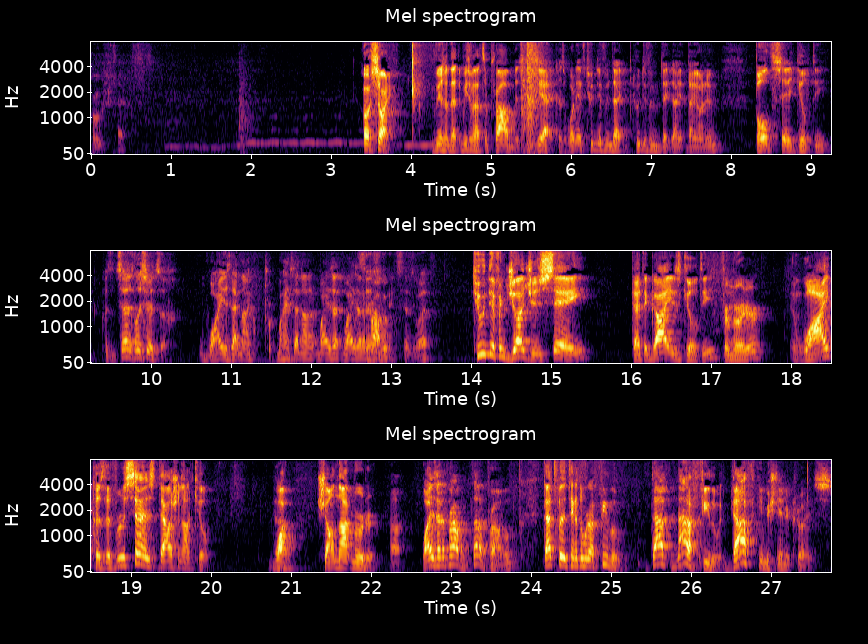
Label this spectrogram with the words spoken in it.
Proof text. oh, sorry. The reason that the reason that's a problem is yeah, because what if two different di- two different di- di- dayanim both say guilty because it says l'shirtzach. Why is that not? Why is that not? Why is that? Why is that a problem? it says what? two different judges say that the guy is guilty for murder. And why? Because the verse says, Thou shalt not kill. What? Shall not murder. Ah. Why is that a problem? It's not a problem. That's why they take out the word afilu. Daf, not afilu. Daf mishnei mikrois.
